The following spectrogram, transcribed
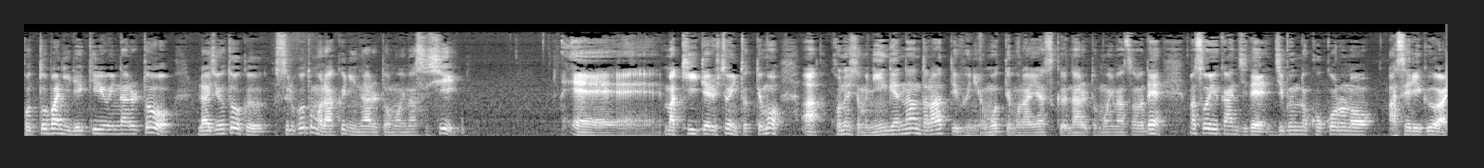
言葉にできるようになると、ラジオトークすることも楽になると思いますし、えー、まあ、聞いてる人にとっても、あ、この人も人間なんだなっていうふうに思ってもらいやすくなると思いますので、まあ、そういう感じで自分の心の焦り具合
